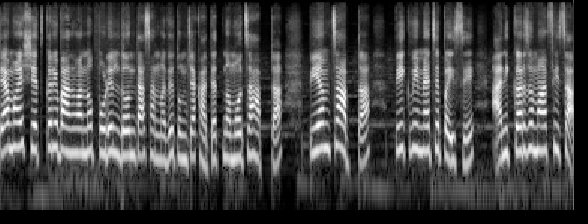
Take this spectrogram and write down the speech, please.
त्यामुळे शेतकरी बांधवांनो पुढील दोन तासांमध्ये तुमच्या खात्यात नमोचा हप्ता पी एमचा हप्ता पीक विम्याचे पैसे आणि कर्जमाफीचा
